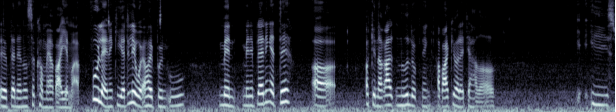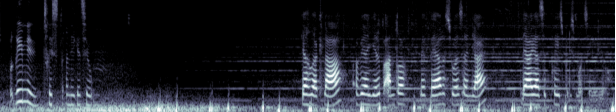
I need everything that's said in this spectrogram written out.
øh, blandt andet, så kommer jeg bare hjem og er fuld af energi, og det lever jeg højt på en uge. Men, men en blanding af det og, og generelt nedlukning har bare gjort, at jeg har været i, i rimelig trist og negativ. Jeg hedder Clara, og ved at hjælpe andre med færre ressourcer end jeg, lærer jeg at sætte pris på de små ting i livet.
